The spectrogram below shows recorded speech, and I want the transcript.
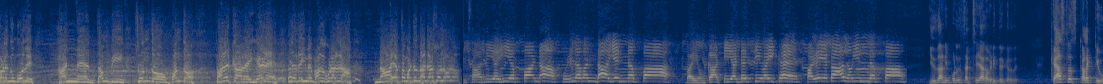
வழங்கும் போது அண்ணன் தம்பி சொந்தம் பந்தம் பணக்கார ஏழை எதையுமே பார்க்க கூடாதுடா நாயத்தை மட்டும் தான்டா சொல்லணும். சாரி ஐயப்பா நான் உள்ள வந்தா என்னப்பா? பயம் காட்டி அடக்கி வைக்க பழைய காலம் இல்லப்பா. இதுதான் இப்பொழுது சர்ச்சையாக வெடித்திருக்கிறது. கேஸ்லெஸ் கலெக்டிவ்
